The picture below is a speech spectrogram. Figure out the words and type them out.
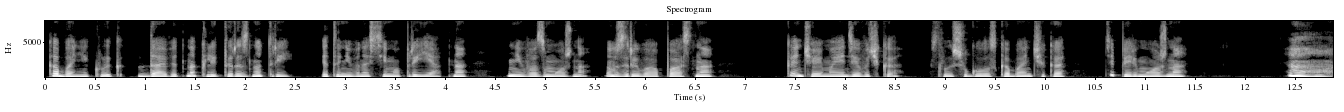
Кабаний клык давит на клитор изнутри. Это невыносимо приятно. Невозможно. Взрывоопасно. «Кончай, моя девочка», — слышу голос кабанчика. «Теперь можно». «Ах...»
